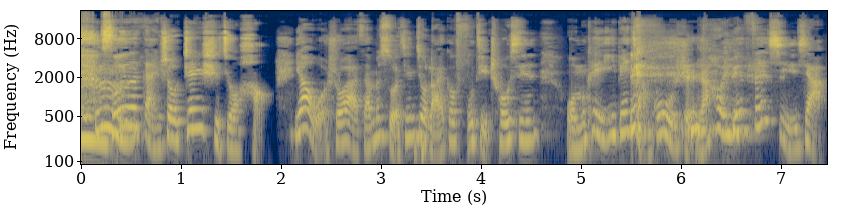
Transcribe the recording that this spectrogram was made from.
所有的感受真实就好。要我说啊，咱们索性就来个釜底抽薪，我们可以一边讲故事，然后一边分析一下，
